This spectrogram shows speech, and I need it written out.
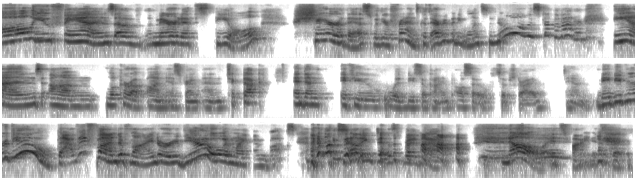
all you fans of Meredith Steele. Share this with your friends because everybody wants to know all this stuff about her. And um, look her up on Instagram and TikTok. And then, if you would be so kind, also subscribe and maybe even review. That'd be fun to find a review in my inbox. I'm like sounding desperate now. no, it's fine. It's good.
